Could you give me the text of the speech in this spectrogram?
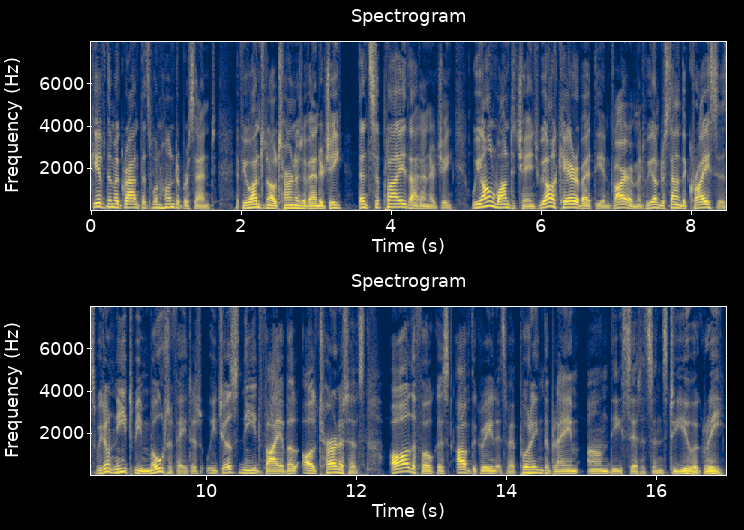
give them a grant that's 100%. If you want an alternative energy, then supply that energy. We all want to change. We all care about the environment. We understand the crisis. We don't need to be motivated. We just need viable alternatives. All the focus of the Green is about putting the blame on the citizens. Do you agree?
